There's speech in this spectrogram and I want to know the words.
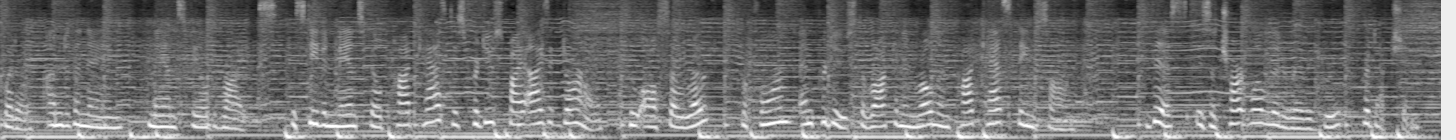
Twitter under the name Mansfield Writes. The Stephen Mansfield podcast is produced by Isaac Darnold, who also wrote, performed, and produced the Rockin' and Rollin' podcast theme song. This is a Chartwell Literary Group production.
